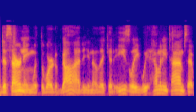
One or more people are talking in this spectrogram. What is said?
discerning with the word of god you know they could easily we, how many times have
